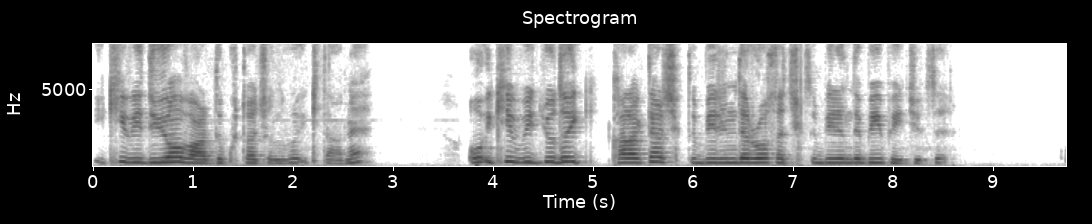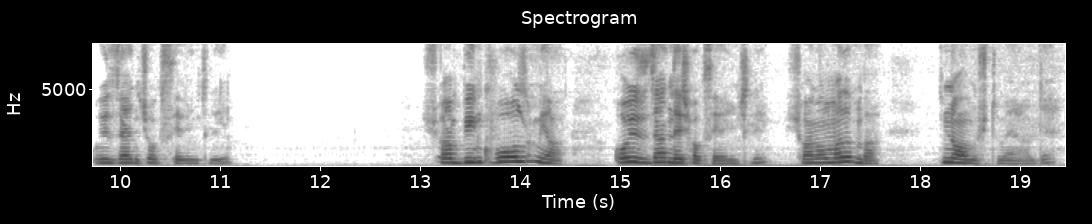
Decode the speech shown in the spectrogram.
İki video vardı kutu açılımı iki tane. O iki videoda iki karakter çıktı. Birinde Rosa çıktı, birinde BP çıktı. O yüzden çok sevinçliyim. Şu an bin kupa oldum ya. O yüzden de çok sevinçliyim. Şu an olmadım da bin olmuştum herhalde.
